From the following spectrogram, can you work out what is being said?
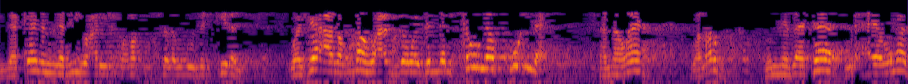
إذا كان النبي عليه الصلاة والسلام مذكرا وجعل الله عز وجل الكون كله السماوات والأرض والنباتات والحيوانات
